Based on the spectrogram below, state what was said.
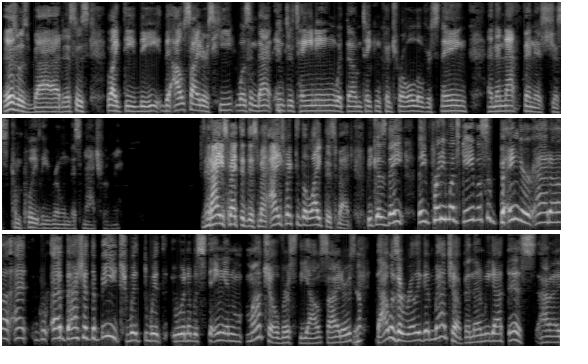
this was bad. This was like the the the outsiders heat wasn't that entertaining with them taking control over Sting, and then that finish just completely ruined this match for me. And I expected this match. I expected to like this match because they they pretty much gave us a banger at uh at, at Bash at the Beach with with when it was Sting and Macho versus the Outsiders. Yep. That was a really good matchup, and then we got this. Uh,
